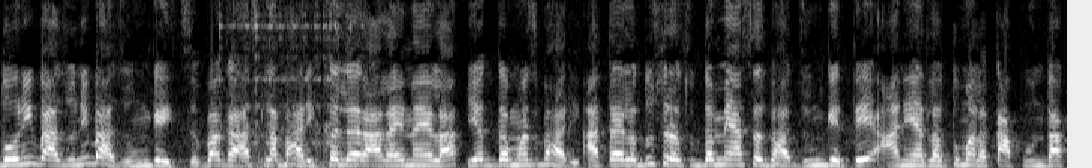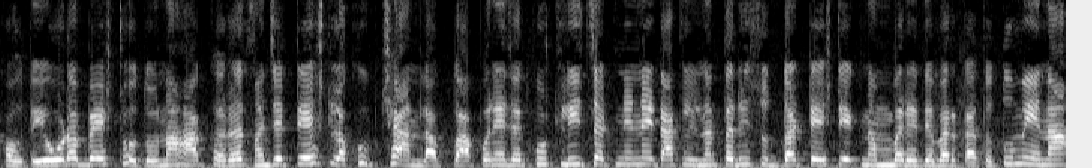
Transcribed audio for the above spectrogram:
दोन्ही बाजूनी भाजून घ्यायचं. बघा असला भारी कलर आलाय ना याला एकदमच भारी. आता याला दुसरं सुद्धा मी असंच भाजून घेते आणि याला तुम्हाला कापून दाखवते. एवढं बेस्ट होतो ना हा खरंच. म्हणजे टेस्टला खूप छान लागतो. आपण याच्यात कुठलीही चटणी नाही टाकली ना तरी सुद्धा टेस्ट एक नंबर येते बरं का. तर तुम्ही ना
